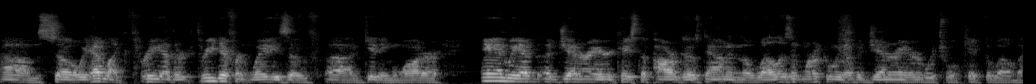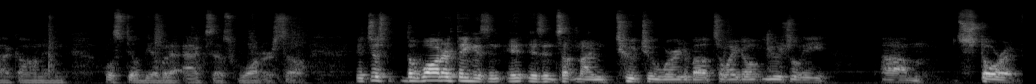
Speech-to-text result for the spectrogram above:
Um, so we have like three other, three different ways of uh, getting water. And we have a generator in case the power goes down and the well isn't working. We have a generator which will kick the well back on and we'll still be able to access water. So it's just the water thing isn't isn't something I'm too too worried about. So I don't usually um, store it,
